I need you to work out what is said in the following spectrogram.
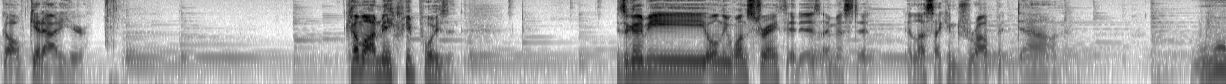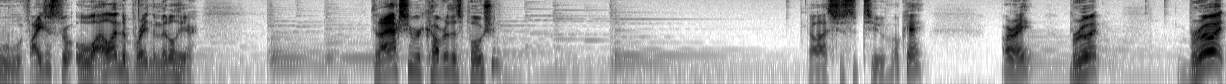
Go, get out of here. Come on, make me poison. Is it going to be only one strength? It is. I missed it. Unless I can drop it down. Ooh, if I just throw... Oh, I'll end up right in the middle here. Did I actually recover this potion? Oh, it's just a two. Okay. All right. Brew it. Brew it.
